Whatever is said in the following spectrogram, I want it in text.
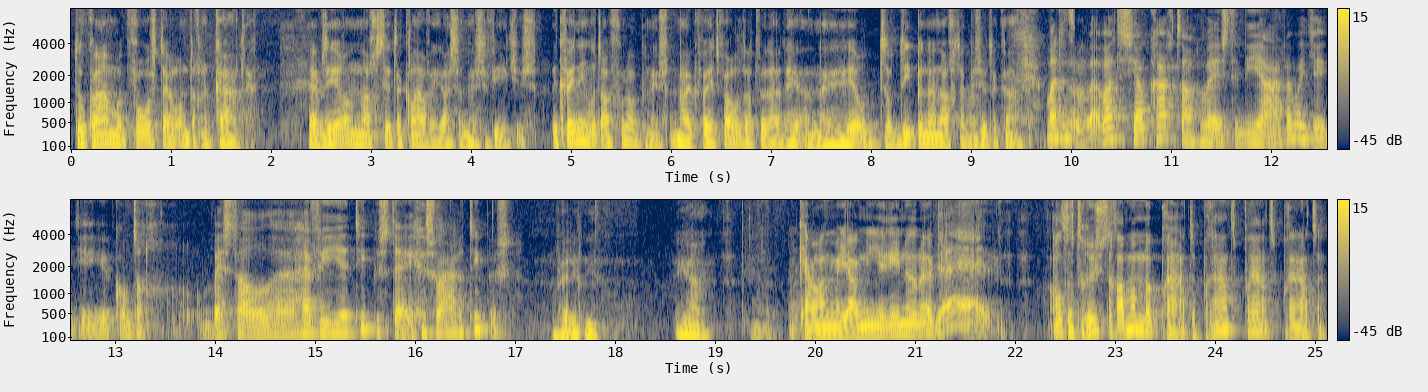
toen kwam het voorstel om te gaan kaarten. Hij heeft de hele nacht zitten klaverjassen met z'n viertjes. Ik weet niet hoe het afgelopen is. Maar ik weet wel dat we daar een heel tot diep in de nacht hebben zitten kaarten. Maar wat is jouw kracht dan geweest in die jaren? Want je, je, je komt toch best wel eh, heavy eh, types tegen, zware types. Weet ik niet. Ja. Ik kan me jou niet herinneren. Eh, altijd rustig, allemaal maar praten, praten, praten, praten.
